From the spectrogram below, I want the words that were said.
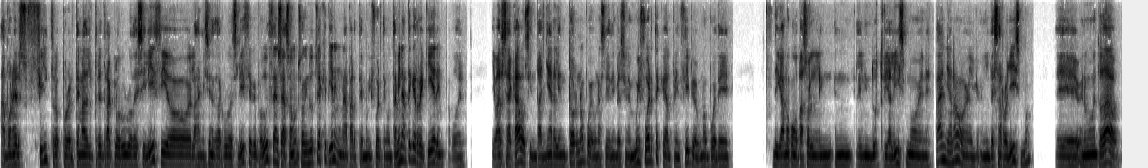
a poner filtros por el tema del tetracloruro de silicio, las emisiones de tetracloruro de silicio que producen, o sea, son, son industrias que tienen una parte muy fuerte contaminante que requieren, para poder llevarse a cabo sin dañar el entorno, pues una serie de inversiones muy fuertes que al principio uno puede, digamos, como pasó en, el industrialismo en España, ¿no? El, el desarrollismo, eh, en un momento dado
